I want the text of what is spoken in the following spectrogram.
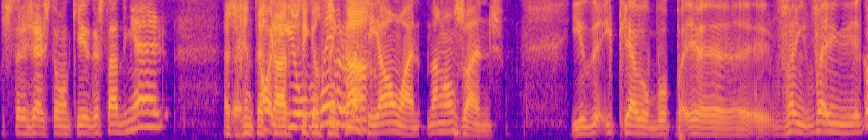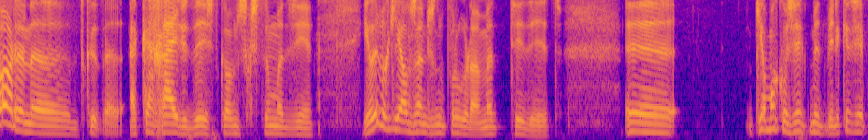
os estrangeiros estão aqui a gastar dinheiro. As rentacares ficam sem carro. aqui há, um ano, há uns anos e, e que é, é, vem, vem agora na, a carreira deste, como se costuma dizer. Eu lembro que há uns anos no programa de ter dito uh, que é uma coisa que me admira, quer dizer,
